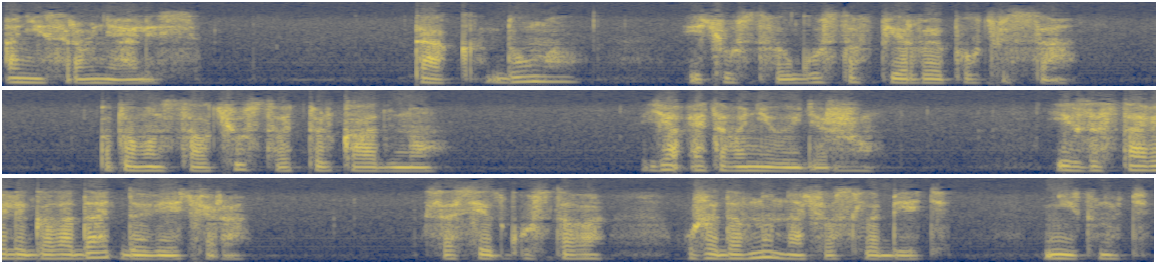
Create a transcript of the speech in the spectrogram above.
Они сравнялись. Так думал и чувствовал Густав первые полчаса. Потом он стал чувствовать только одно. «Я этого не выдержу». Их заставили голодать до вечера. Сосед Густава уже давно начал слабеть, никнуть.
